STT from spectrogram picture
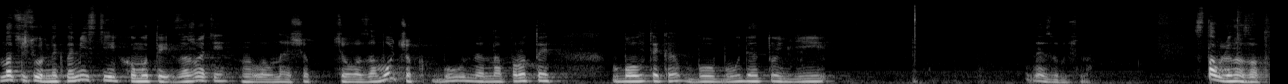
На цюцюрник на місці, хомути зажаті. Головне, щоб цього замочок був не напроти болтика, бо буде тоді незручно. Ставлю назад.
